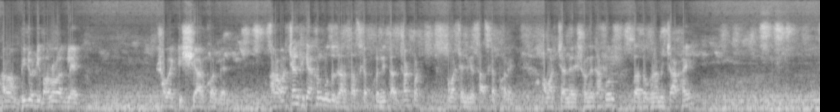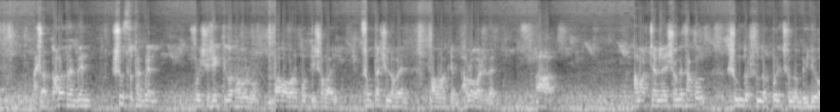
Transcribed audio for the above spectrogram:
আর আমার ভিডিওটি ভালো লাগলে সবাই একটি শেয়ার করবেন। আর আমার চ্যানেলটিকে এখন পর্যন্ত যারা সাবস্ক্রাইব করেনি তারা ঝটপট আমার চ্যানেলকে সাবস্ক্রাইব করে আমার চ্যানেলের সঙ্গে থাকুন। ততক্ষণ আমি চা খাই। সব ভালো থাকবেন, সুস্থ থাকবেন। পরিশেষে একটি কথা বলব, বাবা মার প্রতি সবাই শ্রদ্ধাশীল হবেন, বাবা মাকে ভালোবাসবেন। আর আমার চ্যানেলের সঙ্গে থাকুন, সুন্দর সুন্দর পরিচ্ছন্ন ভিডিও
